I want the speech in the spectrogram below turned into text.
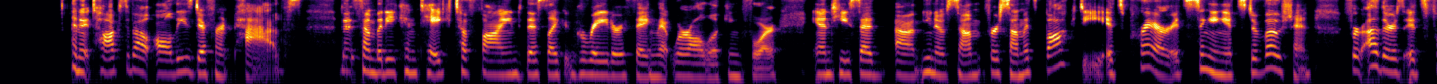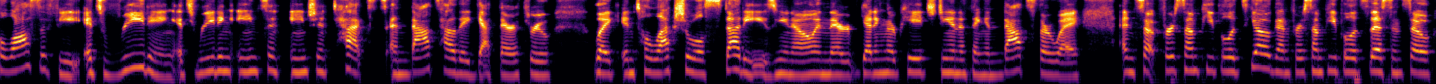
and it talks about all these different paths that somebody can take to find this like greater thing that we're all looking for. And he said um, you know some for some it's bhakti it's prayer it's singing it's devotion. For others it's philosophy it's reading it's reading ancient ancient texts. And that's how they get there through like intellectual studies you know and they're getting their phd in a thing and that's their way. And so for some people it's yoga and for some people it's this. And so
